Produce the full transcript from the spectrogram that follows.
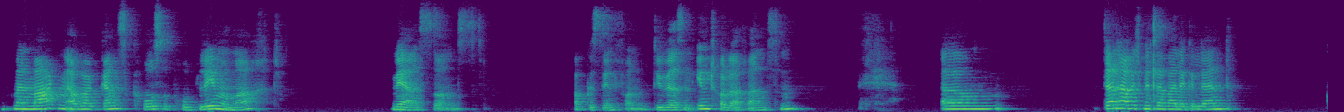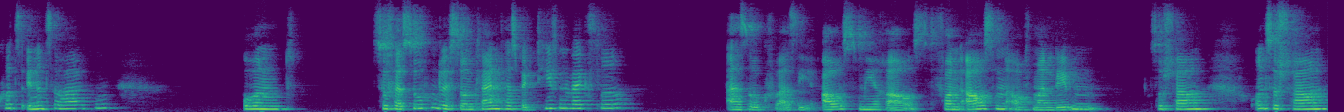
mein Magen aber ganz große Probleme macht, mehr als sonst, abgesehen von diversen Intoleranzen, ähm, dann habe ich mittlerweile gelernt, kurz innezuhalten und zu versuchen, durch so einen kleinen Perspektivenwechsel, also quasi aus mir raus, von außen auf mein Leben zu schauen und zu schauen,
